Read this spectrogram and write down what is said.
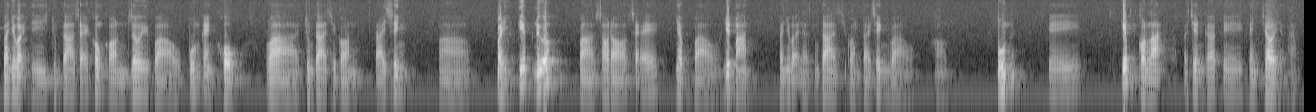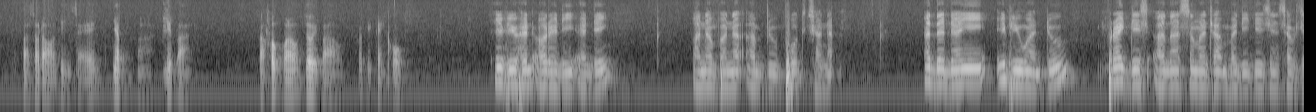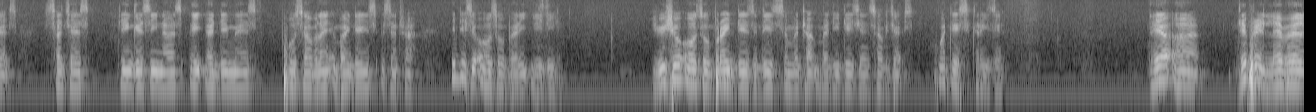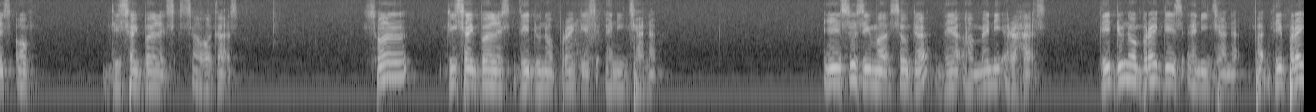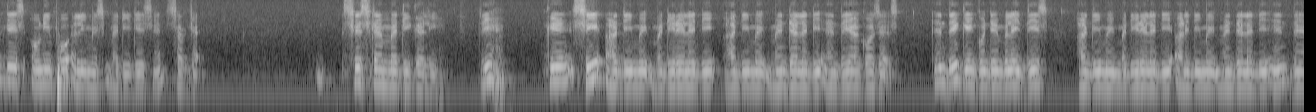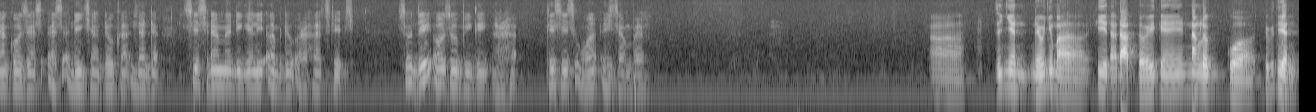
Và như vậy thì chúng ta sẽ không còn rơi vào bốn cảnh khổ và chúng ta chỉ còn tái sinh à, bảy kiếp nữa và sau đó sẽ nhập vào niết bàn. Và như vậy là chúng ta chỉ còn tái sinh vào à, bốn cái kiếp còn lại ở trên các cái cảnh trời chẳng hạn. Và sau đó thì sẽ nhập à, niết bàn. Và không có rơi vào các cái cảnh khổ. If you had already attained anavana abdu to at that if you want to practice other samatha meditation subjects such as Tinkasinas, eight attainments, four sublime abidance, etc., it is also very easy. You should also practice these samatha meditation subjects. What is the reason? There are different levels of disciples, savakas. Some disciples, they do not practice any jhana. In Susima Sutta, there are many rahas. They do not practice any jhana, but they practice only four elements meditation subject. Systematically, they can see ultimate materiality, ultimate mentality and their causes. And they can contemplate this ultimate materiality, ultimate mentality and their causes as anicca, dukkha, anatta, systematically up to arhat stage. So they also became arhat. This is one example. À, dĩ nhiên nếu như mà khi đã đạt tới cái năng lực của tứ thiền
